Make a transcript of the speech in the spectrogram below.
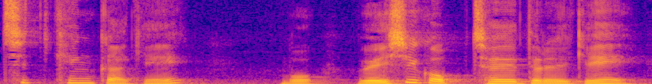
치킨 가게, 뭐 외식 업체들에게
